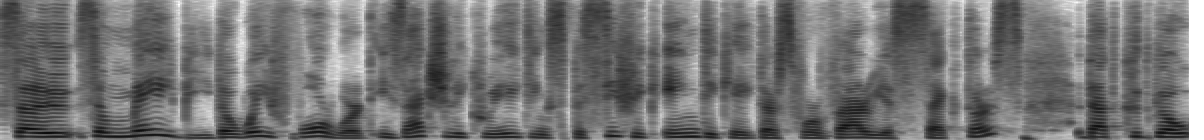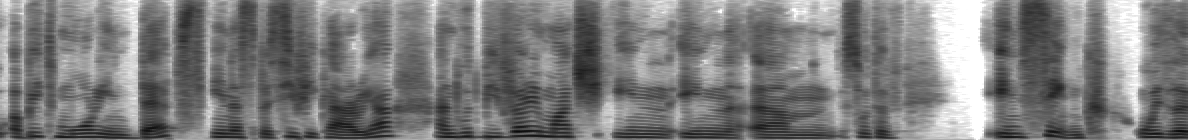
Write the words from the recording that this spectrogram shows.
So so maybe the way forward is actually creating specific indicators for various sectors that could go a bit more in depth in a specific area and would be very much in in um, sort of in sync with the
